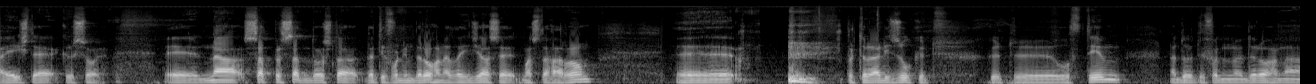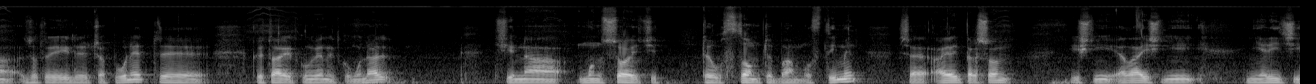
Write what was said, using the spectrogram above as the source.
Ajo ishte kryesore. E, na, sa i përket, ndoshta, do t'i falenderohem edhe një gjë se mos ta harroj, e, për të realizu këtë, këtë udhëtim, na duhet t'i falenderohena zotëri Ilir Çapunit, kryetarit të Kuvendit Komunal, që na mundësoi që të udhëtojmë të bëmë udhëtimin, se ai person ishte një, edhe ai ishte një njeri që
